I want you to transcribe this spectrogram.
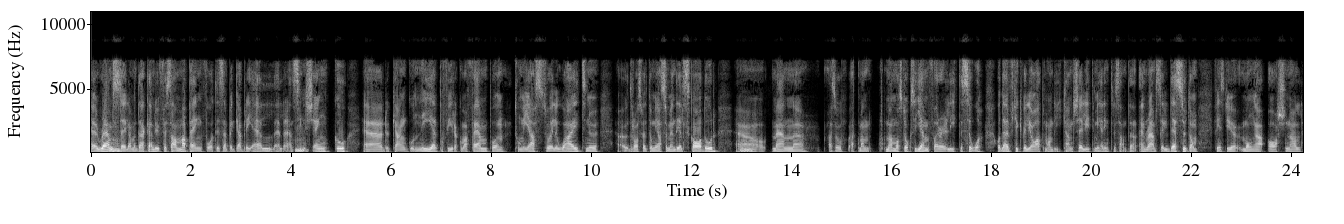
Uh, Ramsdale, mm. men där kan du för samma peng få till exempel Gabriel eller en mm. Sinchenko. Uh, du kan gå ner på 4,5 på en Tomiyasu eller White. Nu dras väl Tomiyasu med en del skador. Mm. Men Alltså att man, man måste också jämföra det lite så. Och därför tycker väl jag att Mandy kanske är lite mer intressant än, än Ramsdale. Dessutom finns det ju många Arsenal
